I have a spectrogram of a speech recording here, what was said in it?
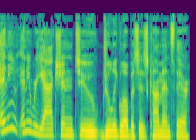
Any any reaction to Julie Globus's comments there?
